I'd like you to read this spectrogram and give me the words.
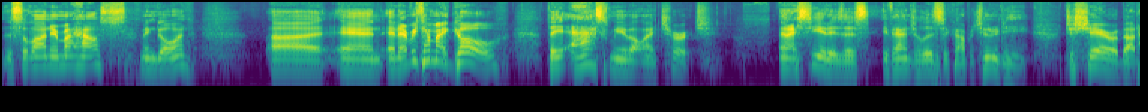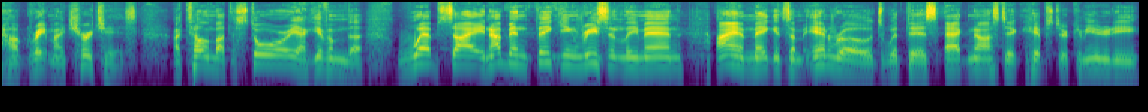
the salon near my house, I've been going. Uh, and, and every time I go, they ask me about my church. And I see it as this evangelistic opportunity to share about how great my church is. I tell them about the story, I give them the website, and I've been thinking recently, man, I am making some inroads with this agnostic hipster community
